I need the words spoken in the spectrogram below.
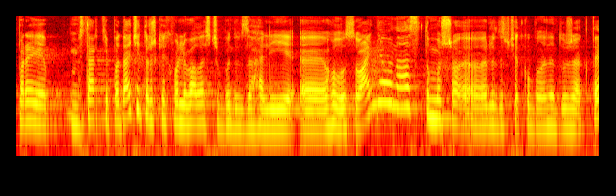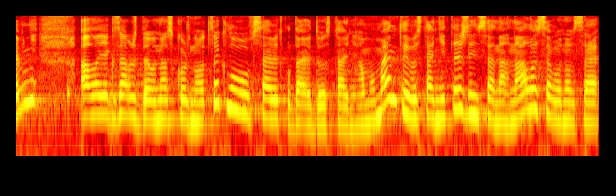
при старті подачі трошки хвилювалася, що буде взагалі е, голосування у нас, тому що е, люди спочатку були не дуже активні. Але як завжди, у нас кожного циклу все відкладають до останнього моменту. І в останній тиждень все нагналося, воно все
